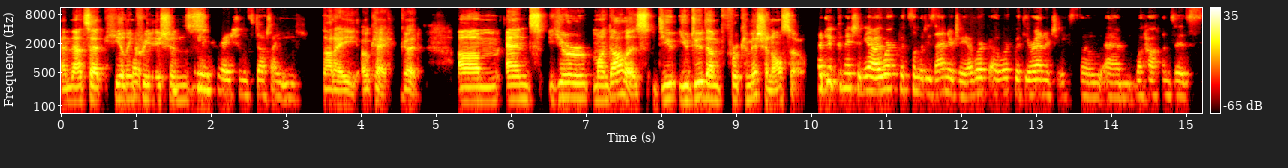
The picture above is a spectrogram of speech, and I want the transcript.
And that's at Healing Creations. Healingcreations.ie. .ie. Okay, good. Um, and your mandalas, do you, you do them for commission also? I do commission. Yeah, I work with somebody's energy. I work I work with your energy. So um, what happens is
